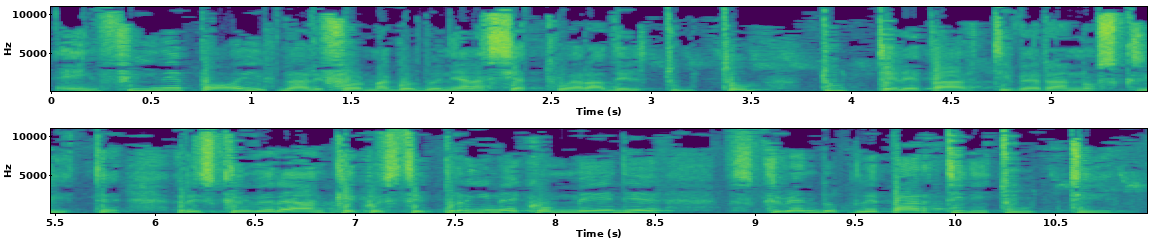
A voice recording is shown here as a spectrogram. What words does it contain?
E infine poi la riforma goldoniana si attuerà del tutto, tutte le parti verranno scritte, riscriverà anche queste prime commedie scrivendo le parti di tutti.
